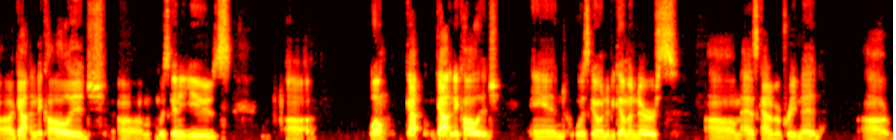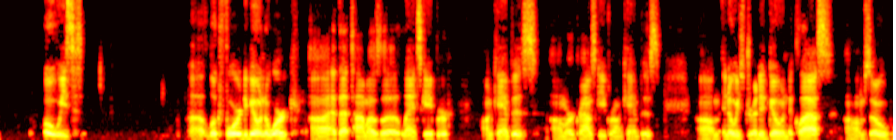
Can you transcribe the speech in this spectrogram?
Uh, I got into college, um, was going to use uh, well, got got into college and was going to become a nurse um, as kind of a pre med. Uh, always uh, looked forward to going to work. Uh, at that time, I was a landscaper on campus um, or groundskeeper on campus, um, and always dreaded going to class. Um, so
